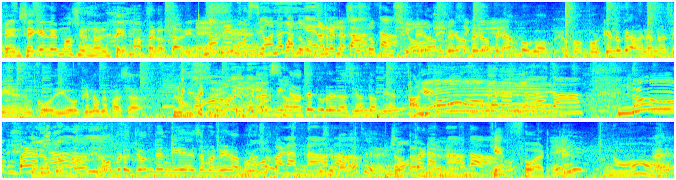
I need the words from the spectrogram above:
Pensé que le emocionó el tema, pero está bien. No me emociona Cuando también, una me relación no funciona Pero, y no pero, sé pero, qué. espera un poco. ¿Por, por qué es lo que hablan así en código? ¿Qué es lo que pasa? No, No, y ¿Vos eso. terminaste tu relación también? Ah, No, no, no me para digas. nada. No, para otro nada. novio. No, pero yo entendí de esa manera, por No, eso. para ¿Te nada. separaste? Yo No, para ¿eh? nada. Qué fuerte. No. ¿Eh?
